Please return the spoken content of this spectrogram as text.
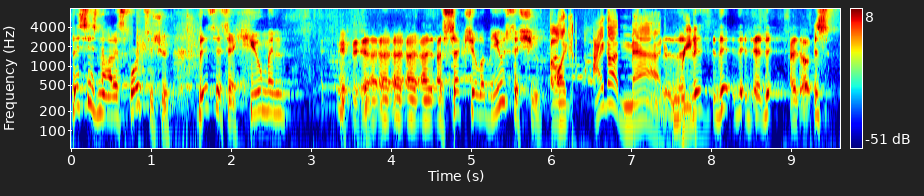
This is not a sports issue. This is a human, a, a, a sexual abuse issue. Like I got mad reading. This, this, this,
